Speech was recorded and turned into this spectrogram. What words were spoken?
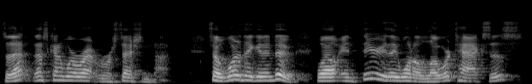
So that that's kind of where we're at in recession time. So what are they going to do? Well, in theory, they want to lower taxes,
